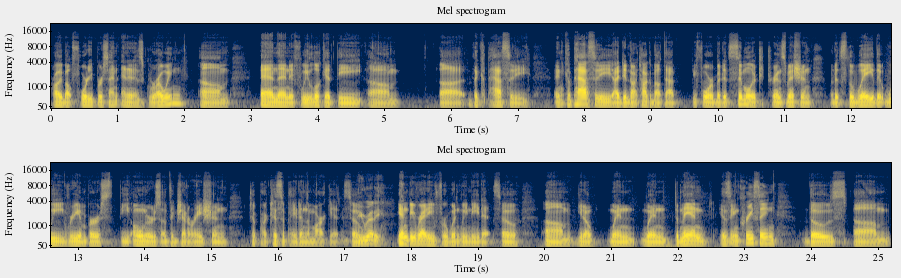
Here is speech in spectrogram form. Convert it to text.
probably about 40%, and it is growing. Um, and then if we look at the um, uh, the capacity and capacity, I did not talk about that before, but it's similar to transmission, but it's the way that we reimburse the owners of the generation to participate in the market. So Be ready. and be ready for when we need it. So, um, you know, when when demand is increasing, those um,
